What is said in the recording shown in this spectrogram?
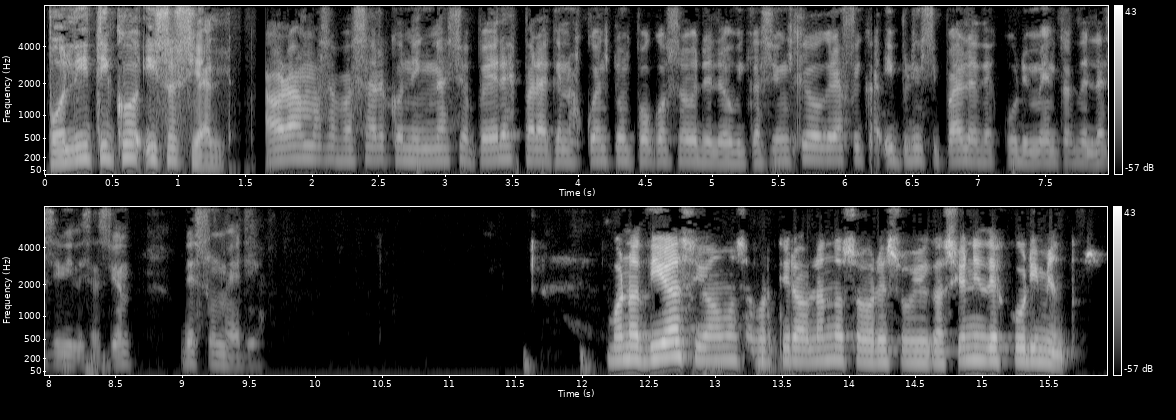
político y social. Ahora vamos a pasar con Ignacio Pérez para que nos cuente un poco sobre la ubicación geográfica y principales descubrimientos de la civilización de Sumeria. Buenos días y vamos a partir hablando sobre su ubicación y descubrimientos.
